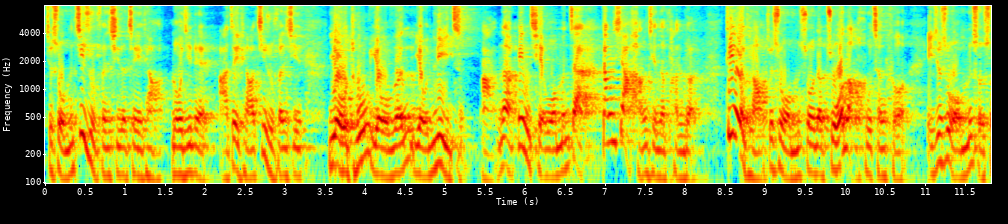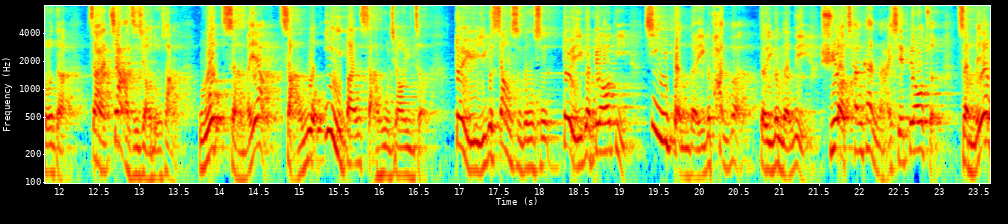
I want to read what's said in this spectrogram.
就是我们技术分析的这一条逻辑链啊，这条技术分析有图有文有例子啊，那并且我们在当下行情的判断。第二条就是我们说的左脑护城河，也就是我们所说的在价值角度上，我怎么样掌握一般散户交易者对于一个上市公司，对于一个标的基本的一个判断的一个能力，需要参看哪一些标准？怎么样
